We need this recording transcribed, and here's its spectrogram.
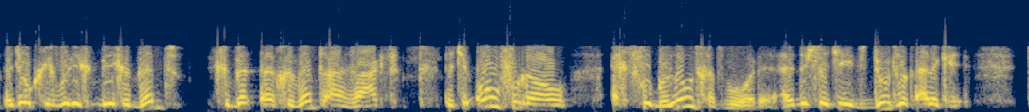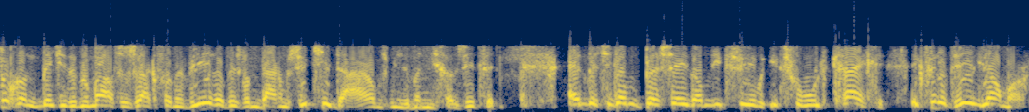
dat je ook weer gewend, gewend, uh, gewend aanraakt... dat je overal echt voor beloond gaat worden. En dus dat je iets doet wat eigenlijk toch een beetje de normaalste zaak van de wereld is. Want daarom zit je daar, anders moet je maar niet gaan zitten. En dat je dan per se dan iets, weer, iets voor moet krijgen. Ik vind het heel jammer.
